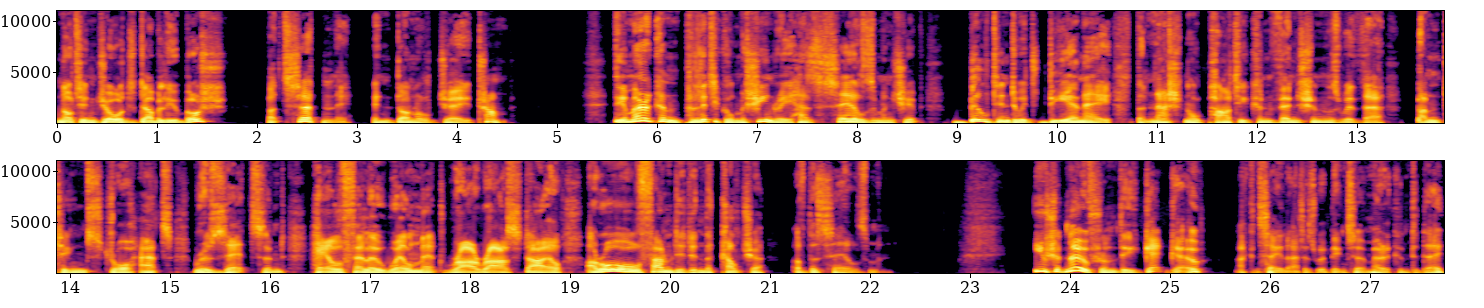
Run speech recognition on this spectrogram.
not in George W. Bush, but certainly in Donald J. Trump. The American political machinery has salesmanship built into its DNA. The National Party conventions with their bunting, straw hats, rosettes, and hail fellow well met rah rah style are all founded in the culture of the salesman. You should know from the get go, I can say that as we're being so American today,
